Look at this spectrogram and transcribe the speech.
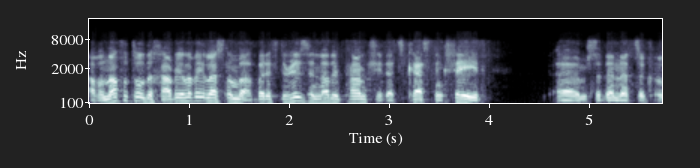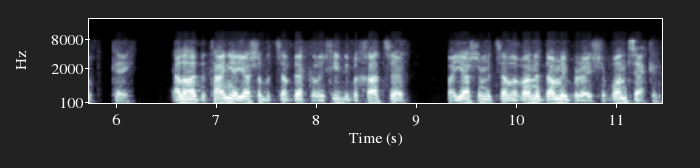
But if there is another palm tree that's casting shade, um, so then that's okay. One second.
